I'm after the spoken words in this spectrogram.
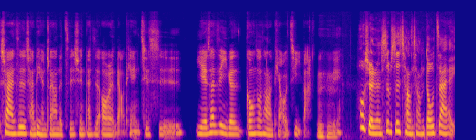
虽然是传递很重要的资讯，但是偶尔聊天，其实也算是一个工作上的调剂吧。嗯哼，对。候选人是不是常常都在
